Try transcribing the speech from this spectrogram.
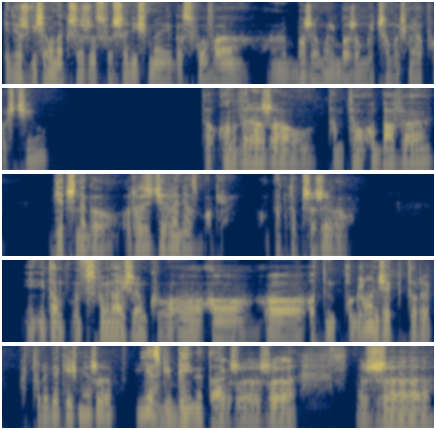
kiedy już wisiał na krzyżu, słyszeliśmy jego słowa: Boże mój, Boże mój, czemuś mnie opuścił, to on wyrażał tam tę obawę wiecznego rozdzielenia z Bogiem. On tak to przeżywał. I, i tam wspominałeś, Remku, o, o, o, o tym poglądzie, który, który w jakiejś mierze jest biblijny, tak? że, że, że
